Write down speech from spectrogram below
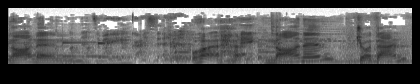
너는 That's very aggressive. what? Okay. 너는 조단.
